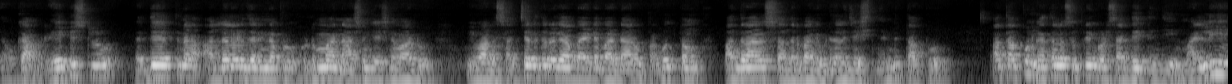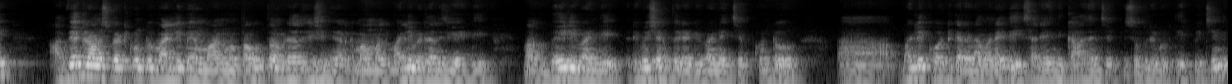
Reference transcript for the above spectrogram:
ఒక రేపిస్టులు పెద్ద ఎత్తున అల్లర్లు జరిగినప్పుడు కుటుంబాన్ని నాశనం చేసిన వాడు ఇవాళ సచ్చరితులుగా బయటపడ్డారు. ప్రభుత్వం పంద్రా ఆగస్టు సందర్భంగా విడుదల చేసింది తప్పు. ఆ తప్పును గతంలో సుప్రీంకోర్టు సరిదిద్దింది. మళ్ళీ అవే గ్రౌండ్స్ పెట్టుకుంటూ మళ్ళీ మేము మా ప్రభుత్వం విడుదల చేసింది కనుక మమ్మల్ని మళ్ళీ విడుదల చేయండి. మాకు బెయిల్ ఇవ్వండి రిమిషన్ పీరియడ్ ఇవ్వండి అని చెప్పుకుంటూ మళ్ళీ కోర్టుకు వెళ్ళడం అనేది సరైనది కాదని చెప్పి సుప్రీంకోర్టు తీర్పిచ్చింది.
